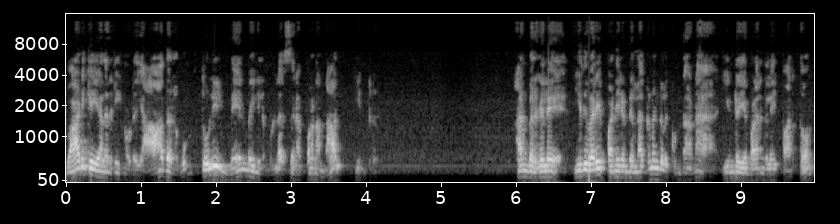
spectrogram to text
வாடிக்கையாளர்களினுடைய ஆதரவும் தொழில் மேன்மையிலும் உள்ள சிறப்பான நாள் இன்று. அன்பர்களே இதுவரை பனிரெண்டு லக்னங்களுக்கு உண்டான இன்றைய பலன்களை பார்த்தோம்.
